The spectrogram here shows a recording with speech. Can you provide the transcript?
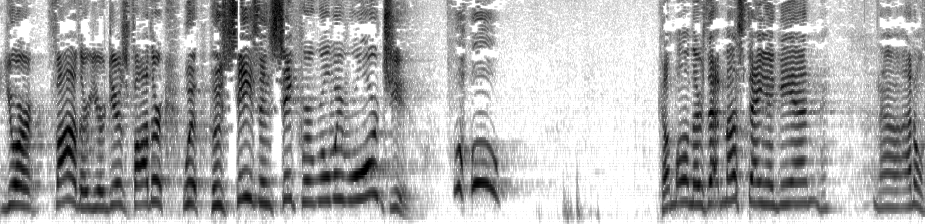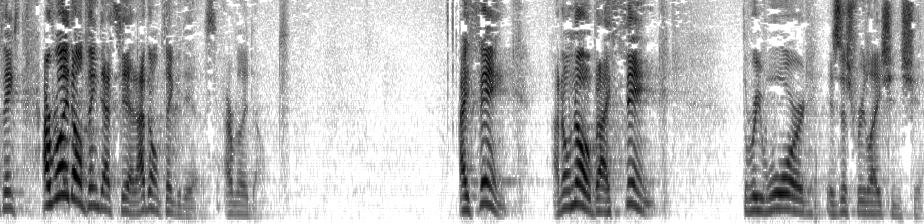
your father, your dearest father, who sees in secret will reward you. Woo-hoo. Come on, there's that Mustang again. No, I don't think, I really don't think that's it. I don't think it is. I really don't. I think, I don't know, but I think the reward is this relationship.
